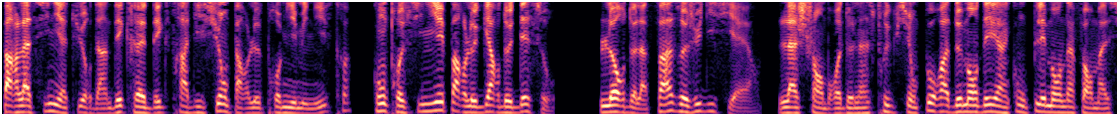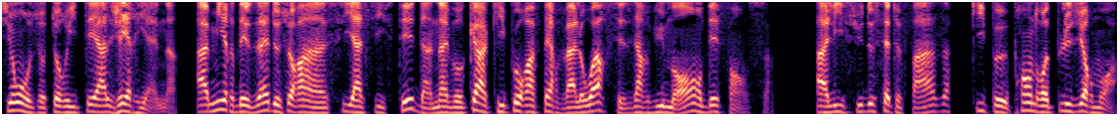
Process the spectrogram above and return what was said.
par la signature d'un décret d'extradition par le Premier ministre, contresigné par le garde des Sceaux. Lors de la phase judiciaire, la chambre de l'instruction pourra demander un complément d'information aux autorités algériennes. Amir Dezed sera ainsi assisté d'un avocat qui pourra faire valoir ses arguments en défense. À l'issue de cette phase, qui peut prendre plusieurs mois,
